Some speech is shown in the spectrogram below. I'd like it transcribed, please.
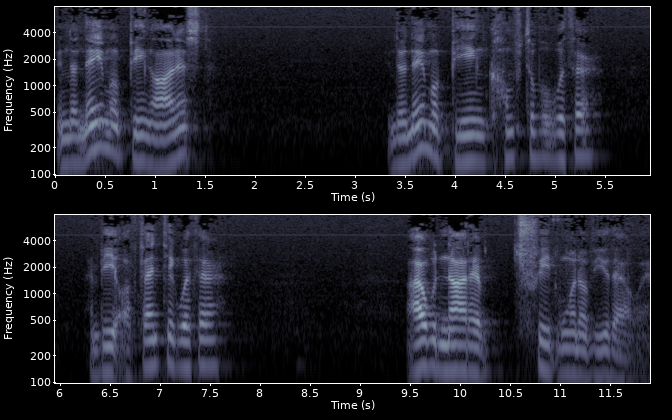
In the name of being honest, in the name of being comfortable with her and be authentic with her, I would not have treated one of you that way.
